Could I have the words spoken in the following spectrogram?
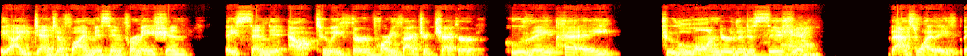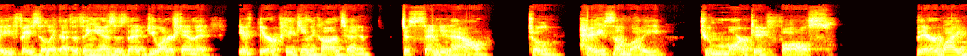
They identify misinformation. They send it out to a third party fact checker who they pay to launder the decision that's why they they face it like that. The thing is, is that do you understand that if they're picking the content to send it out to pay somebody to market false, thereby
